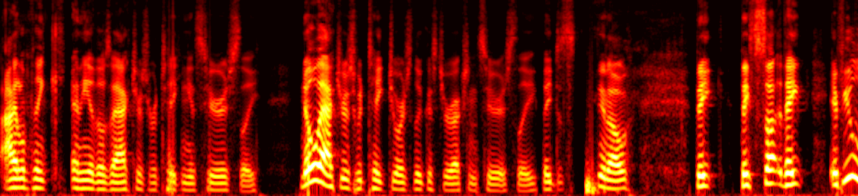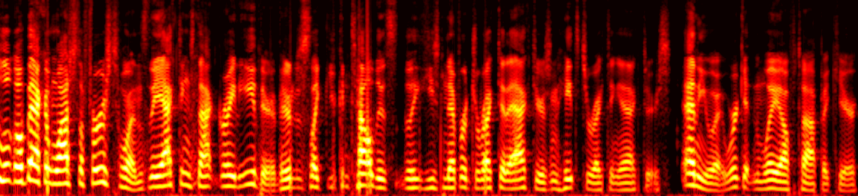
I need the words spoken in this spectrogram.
I don't think any of those actors were taking it seriously. No actors would take George Lucas' direction seriously. They just, you know, they they saw they. If you look, go back and watch the first ones, the acting's not great either. They're just like you can tell this. Like, he's never directed actors and hates directing actors. Anyway, we're getting way off topic here.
